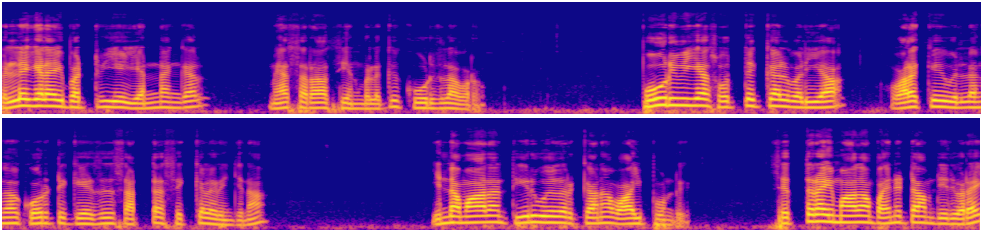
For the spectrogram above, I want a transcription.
பிள்ளைகளை பற்றிய எண்ணங்கள் மேசராசி என்பளுக்கு கூடுதலாக வரும். பூர்வீக சொத்துக்கள் வழியாக வழக்கு வில்லங்க கோர்ட்டு கேஸு சட்ட சிக்கல் இருந்துச்சுன்னா இந்த மாதம் தீர்வுவதற்கான வாய்ப்பு உண்டு சித்திரை மாதம் பதினெட்டாம் தேதி வரை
